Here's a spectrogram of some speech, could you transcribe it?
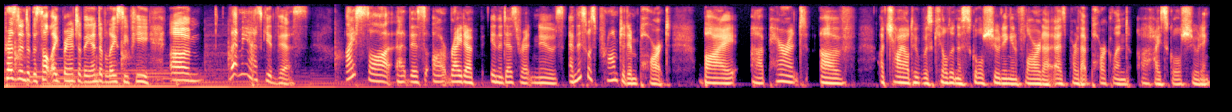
president of the Salt Lake branch of the NAACP. Um, let me ask you this. I saw uh, this uh, write up in the Deseret News, and this was prompted in part by a parent of a child who was killed in a school shooting in Florida as part of that Parkland uh, high school shooting.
